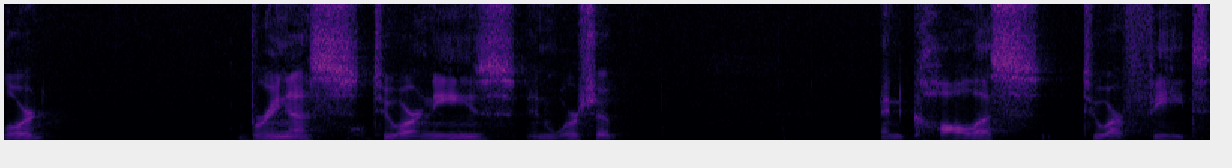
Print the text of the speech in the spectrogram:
Lord, bring us to our knees in worship and call us to our feet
